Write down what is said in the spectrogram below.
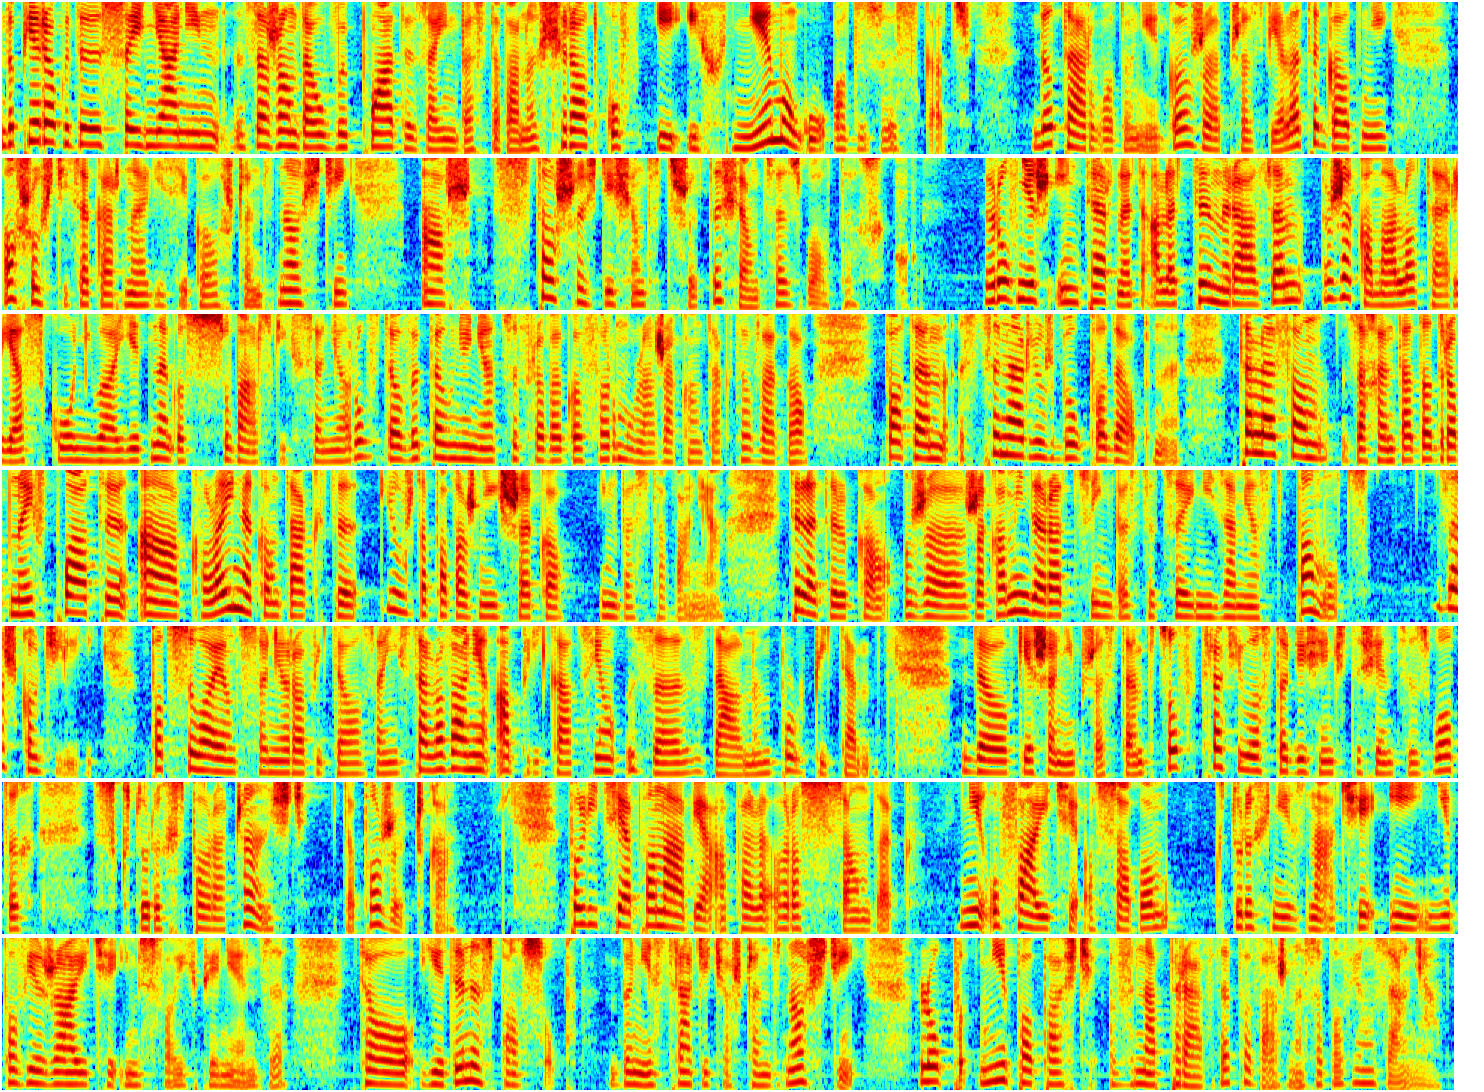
Dopiero gdy Sejnianin zażądał wypłaty zainwestowanych środków i ich nie mógł odzyskać, dotarło do niego, że przez wiele tygodni oszuści zagarnęli z jego oszczędności aż 163 tysiące złotych. Również internet, ale tym razem rzekoma loteria skłoniła jednego z suwalskich seniorów do wypełnienia cyfrowego formularza kontaktowego. Potem scenariusz był podobny. Telefon, zachęta do drobnej wpłaty, a kolejne kontakty już do poważniejszego inwestowania. Tyle tylko, że rzekomi doradcy inwestycyjni zamiast pomóc, zaszkodzili, podsyłając seniorowi do zainstalowania aplikację ze zdalnym pulpitem. Do kieszeni przestępców trafiło 110 tysięcy złotych, z których spora część to pożyczka. Policja ponawia apele o rozsądek. Nie ufajcie osobom, których nie znacie i nie powierzajcie im swoich pieniędzy. To jedyny sposób, by nie stracić oszczędności lub nie popaść w naprawdę poważne zobowiązania.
